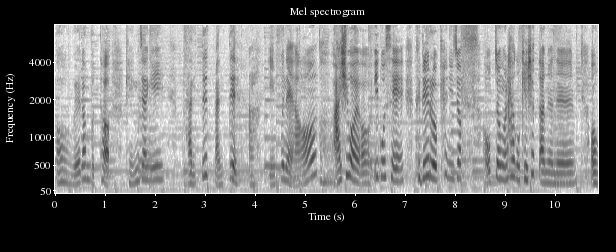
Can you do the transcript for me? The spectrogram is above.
어, 외관부터 굉장히 반듯 반듯 아 예쁘네요. 어, 아쉬워요. 이곳에 그대로 편의점 업종을 하고 계셨다면은 어,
